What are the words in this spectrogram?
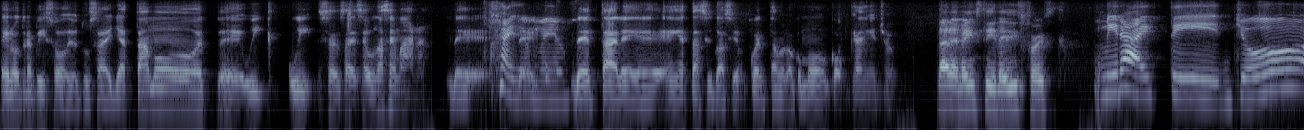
el otro episodio? Tú sabes, ya estamos este, week, week, o sea, segunda semana de, Ay, de, de estar eh, en esta situación. Cuéntamelo, ¿cómo, cómo- qué han hecho? Dale, Vanity, ladies first. Mira, este, yo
